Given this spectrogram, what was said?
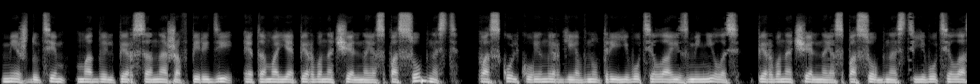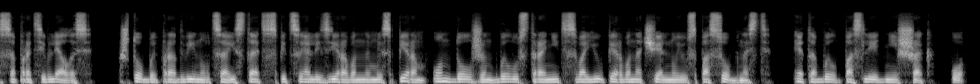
Между тем, модель персонажа впереди – это моя первоначальная способность, поскольку энергия внутри его тела изменилась, первоначальная способность его тела сопротивлялась. Чтобы продвинуться и стать специализированным эспером, он должен был устранить свою первоначальную способность. Это был последний шаг. О,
